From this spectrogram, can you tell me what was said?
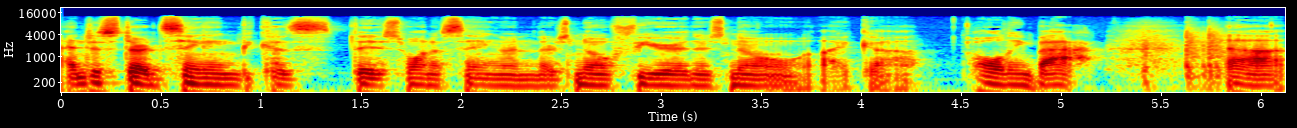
and just start singing because they just want to sing and there's no fear and there's no like uh, holding back. Uh,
